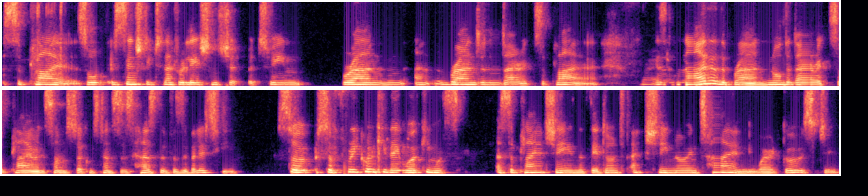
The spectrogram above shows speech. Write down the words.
suppliers or essentially to that relationship between brand and brand and direct supplier right. is that neither the brand nor the direct supplier in some circumstances has the visibility. So so frequently they're working with a supply chain that they don't actually know entirely where it goes to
